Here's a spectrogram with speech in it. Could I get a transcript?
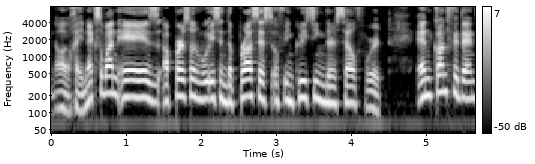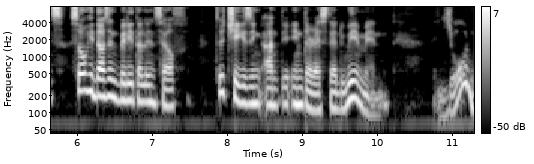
okay, next one is a person who is in the process of increasing their self-worth and confidence so he doesn't belittle himself to chasing anti-interested women. Yun.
